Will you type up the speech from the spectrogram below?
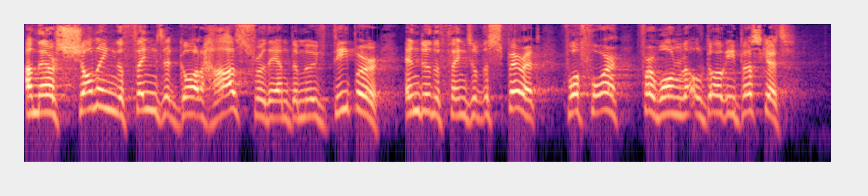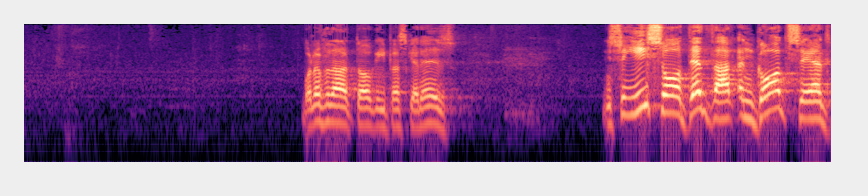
And they're shunning the things that God has for them to move deeper into the things of the Spirit for, for, for one little doggy biscuit. Whatever that doggy biscuit is. You see, Esau did that and God said,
